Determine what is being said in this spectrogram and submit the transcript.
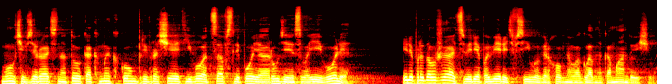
Молча взирать на то, как Мэгком превращает его отца в слепое орудие своей воли? Или продолжать свирепо верить в силу Верховного Главнокомандующего,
